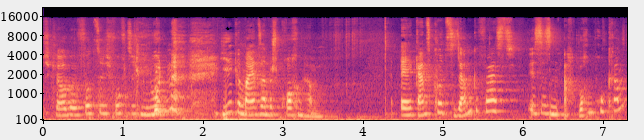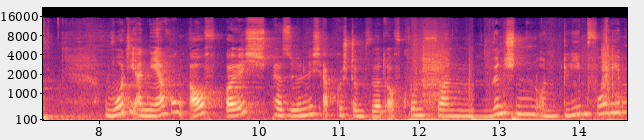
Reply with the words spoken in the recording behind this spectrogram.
ich glaube, 40, 50 Minuten hier gemeinsam besprochen haben. Äh, ganz kurz zusammengefasst, ist es ein 8-Wochen-Programm, wo die Ernährung auf euch persönlich abgestimmt wird, aufgrund von Wünschen und lieben Vorlieben.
